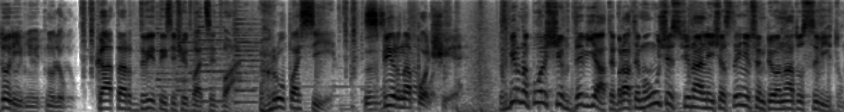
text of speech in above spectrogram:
дорівнюють нулю. Катар 2022. Група Сі. Збірна Польщі. Збірна Польщі в дев'яте братиме участь в фінальній частині чемпіонату світу.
